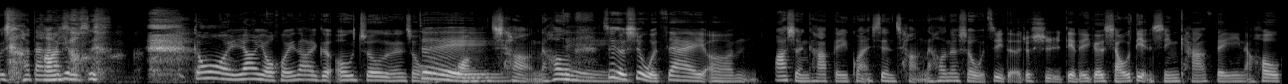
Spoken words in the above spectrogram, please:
不知道大家是不是 跟我一样有回到一个欧洲的那种广场？然后这个是我在嗯。花神咖啡馆现场，然后那时候我记得就是点了一个小点心咖啡，然后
